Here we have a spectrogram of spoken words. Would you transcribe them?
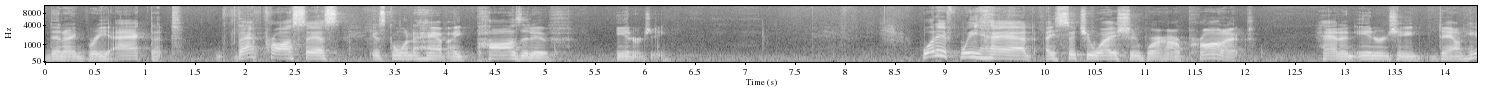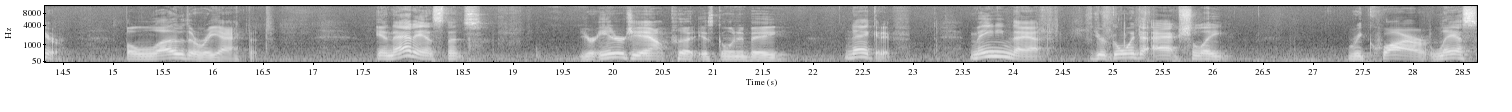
than a reactant, that process is going to have a positive energy. What if we had a situation where our product had an energy down here, below the reactant? In that instance, your energy output is going to be negative, meaning that you're going to actually require less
